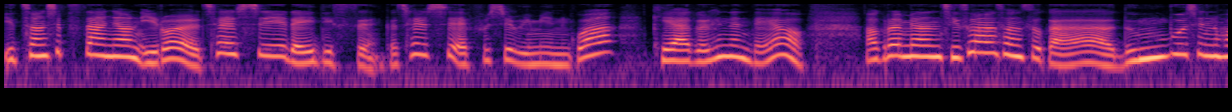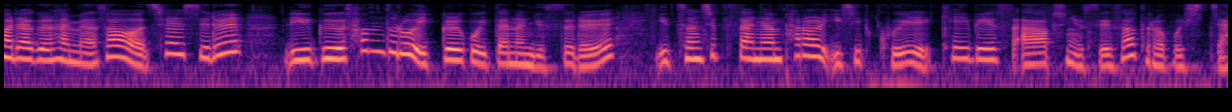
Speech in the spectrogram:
2014년 1월 첼시 레이디스, 그러니까 첼시 FC 위민과 계약을 했는데요. 아, 그러면 지소연 선수가 눈부신 활약을 하면서 첼시를 리그 선두로 이끌고 있다는 뉴스를 2014년 8월 29일 KBS 9시 뉴스에서 들어보시죠.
